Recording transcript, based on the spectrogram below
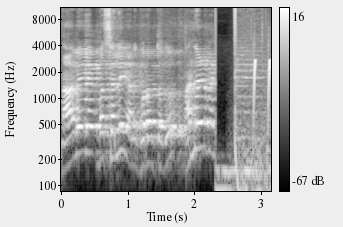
ನಾವೇ ಬಸ್ಸಲ್ಲಿ ಅಲ್ಲಿ ಬರುವಂಥದ್ದು. ಹನ್ನೆರಡು ಗಂಟೆ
